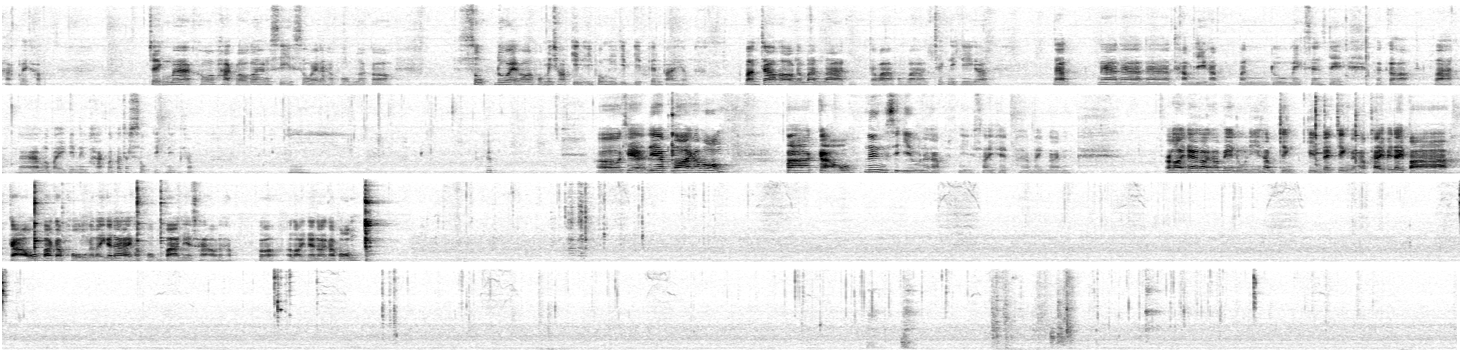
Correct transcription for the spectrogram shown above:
ผักเลยครับ เจ๋งมากเพราะว่าผักเราก็ยังสีสวยนะครับ ผมแล้วก็สุกด้วยเพราะว่าผมไม่ชอบกินไอีพวกนี้ดิบๆเกินไปครับ บางเจ้าเขาเอาน้ำมันราด แต่ว่าผมว่าเทคนิคนี้ก็น่า น่าน่าน่าทำดีครับ มันดู make sense ดี แล้วก็ราดน้ำลงไปอีกนิดนึงผักแล้วก็จะสุกอีกนิดครับโอเค เรียบร้อยครับผม ปลาเก๋านึ่งซีอิ๊วนะครับ นี่ใส่เห็ดเพิ่มไปอีกหน่อยนึงอร่อยแน่นอนครับเมนูนี้ทำจริงกินได้จริงนะครับ ใครไปได้ปลาเก๋าปลากระพงอะไรก็ได้ครับ ผมปลาเนื้อขาวนะครับ ก็อร่อยแน่นอนครับผม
